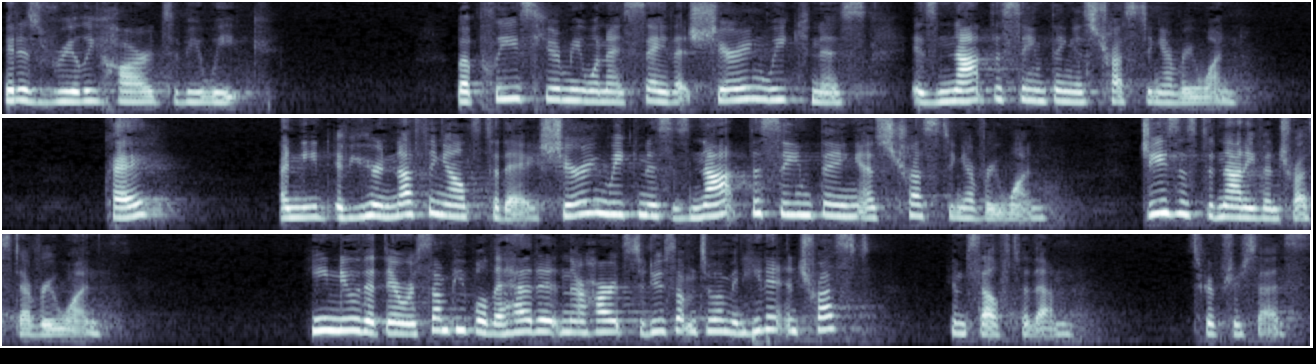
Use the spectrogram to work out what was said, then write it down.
It is really hard to be weak. But please hear me when I say that sharing weakness is not the same thing as trusting everyone. Okay? I need if you hear nothing else today, sharing weakness is not the same thing as trusting everyone. Jesus did not even trust everyone. He knew that there were some people that had it in their hearts to do something to him, and he didn't entrust himself to them, scripture says.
